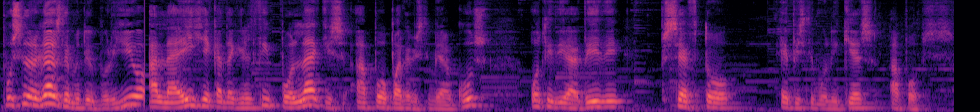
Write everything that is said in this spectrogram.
που συνεργάζεται με το Υπουργείο αλλά είχε καταγγελθεί πολλάκις από πανεπιστημιακούς ότι διαδίδει ψευτοεπιστημονικές απόψεις.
